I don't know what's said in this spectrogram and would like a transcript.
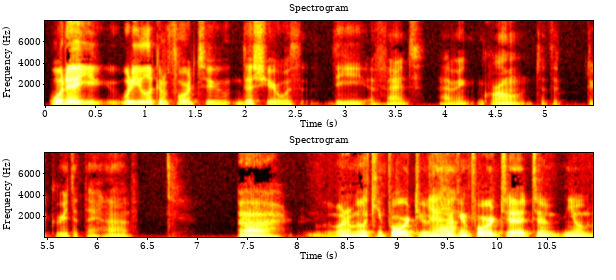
What are you What are you looking forward to this year with the event having grown to the degree that they have? uh, what I'm looking forward to. Yeah. Looking forward to, to you know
